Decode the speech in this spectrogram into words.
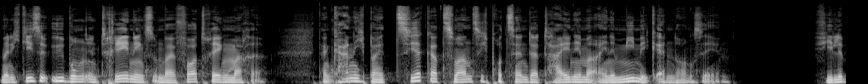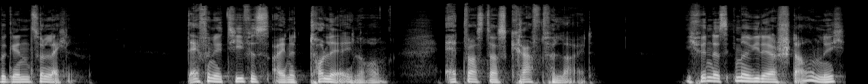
Wenn ich diese Übung in Trainings und bei Vorträgen mache, dann kann ich bei circa 20 Prozent der Teilnehmer eine Mimikänderung sehen. Viele beginnen zu lächeln. Definitiv ist eine tolle Erinnerung. Etwas, das Kraft verleiht. Ich finde es immer wieder erstaunlich,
